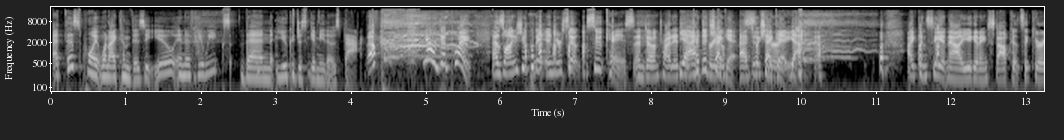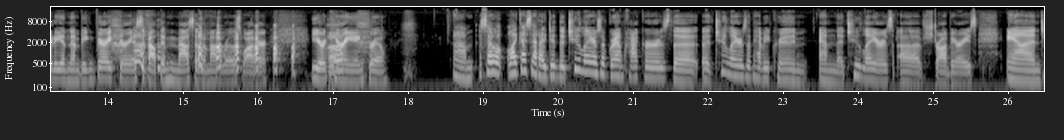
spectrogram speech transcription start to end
at this point, when I come visit you in a few weeks, then you could just give me those back. Yeah, good point. As long as you put it in your su- suitcase and don't try to take Yeah, I have to check it. I have to check it, security. yeah. I can see it now. You getting stopped at security and then being very curious about the massive amount of rose water you're oh. carrying through. Um, so, like I said, I did the two layers of graham crackers, the uh, two layers of heavy cream, and the two layers of strawberries. And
